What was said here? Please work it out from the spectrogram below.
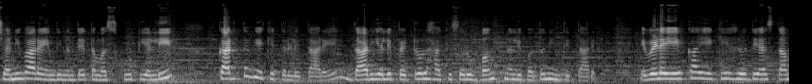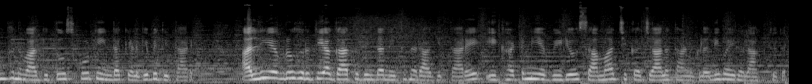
ಶನಿವಾರ ಎಂದಿನಂತೆ ತಮ್ಮ ಸ್ಕೂಟಿಯಲ್ಲಿ ಕರ್ತವ್ಯಕ್ಕೆ ತೆರಳಿದ್ದಾರೆ. ದಾರಿಯಲ್ಲಿ ಪೆಟ್ರೋಲ್ ಹಾಕಿಸಲು ಬಂಕ್ನಲ್ಲಿ ಬಂದು ನಿಂತಿದ್ದಾರೆ. ಈ ವೇಳೆ ಏಕಾಏಕಿ ಹೃದಯ ಸ್ತಂಭನವಾಗಿದ್ದು ಸ್ಕೂಟಿಯಿಂದ ಕೆಳಗೆ ಬಿದ್ದಿದ್ದಾರೆ. ಅಲ್ಲಿಯವರು ಹೃದಯಾಘಾತದಿಂದ ನಿಧನರಾಗಿದ್ದಾರೆ. ಈ ಘಟನೆಯ ವಿಡಿಯೋ ಸಾಮಾಜಿಕ ಜಾಲತಾಣಗಳಲ್ಲಿ ವೈರಲ್ ಆಗ್ತಿದೆ.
